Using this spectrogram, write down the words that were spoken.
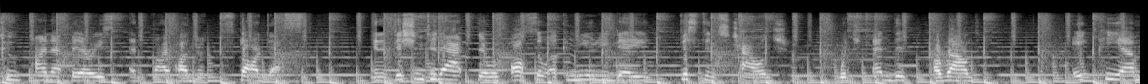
two pineapple berries, and 500 stardust. In addition to that, there was also a community day distance challenge, which ended around 8 p.m.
